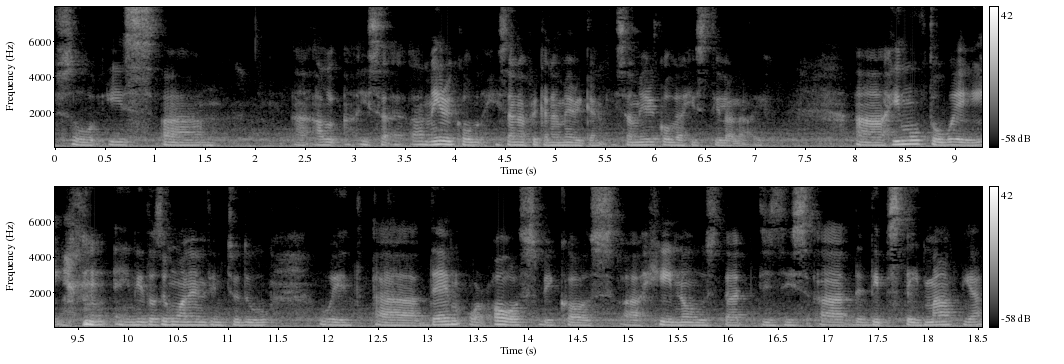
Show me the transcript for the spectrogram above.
So it's um, a, it's a, a, miracle he's an African American. It's a miracle that he's still alive. Uh, he moved away and he doesn't want anything to do with uh, them or us because uh, he knows that this is uh, the deep state mafia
